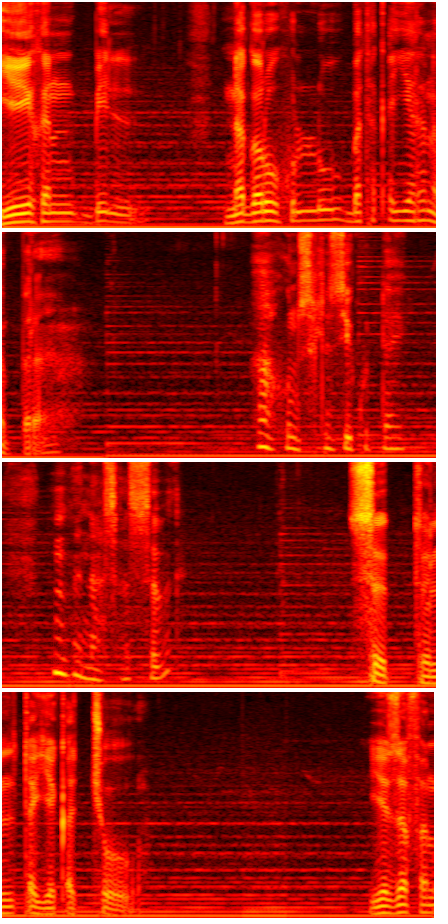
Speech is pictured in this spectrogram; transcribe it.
ይህን ቢል ነገሩ ሁሉ በተቀየረ ነበረ። አሁን ስለዚህ ጉዳይ ምን አሳስበህ? ስትል ጠየቀችው። የዘፈኑ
